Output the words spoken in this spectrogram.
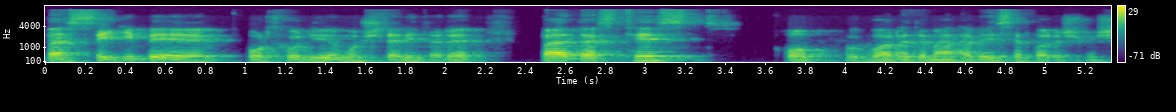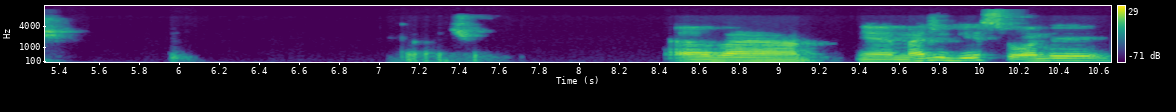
بستگی به پورتفولیوی مشتری داره. بعد از تست خب وارد مرحله سفارش میشه و مجید یه سوال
